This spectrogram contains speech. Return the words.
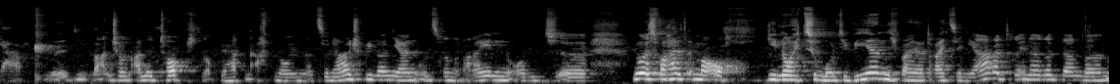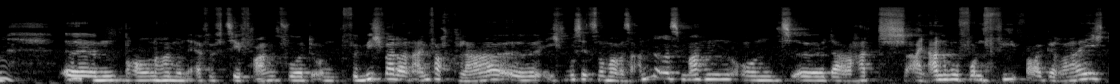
ja, äh, die waren schon alle top. Ich glaube, wir hatten acht, neun Nationalspieler ja in unseren Reihen und äh, nur es war halt immer auch, die neu zu motivieren. Ich war ja 13 Jahre Trainerin dann beim hm ähm, Braunheim und FFC Frankfurt. Und für mich war dann einfach klar, äh, ich muss jetzt noch mal was anderes machen. Und äh, da hat ein Anruf von FIFA gereicht,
